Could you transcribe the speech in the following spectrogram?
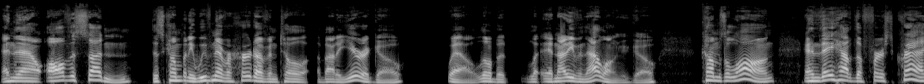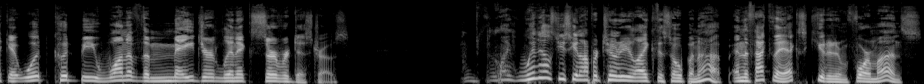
And now all of a sudden, this company we've never heard of until about a year ago, well, a little bit, eh, not even that long ago, comes along and they have the first crack at what could be one of the major Linux server distros. Like, when else do you see an opportunity like this open up? And the fact that they executed in four months,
